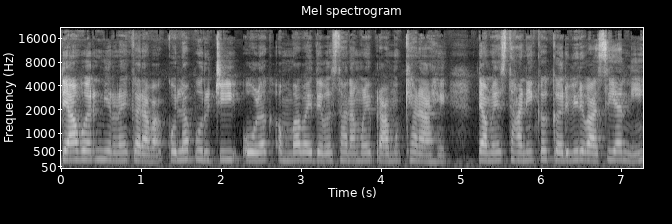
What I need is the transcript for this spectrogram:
त्यावर निर्णय करावा. कोल्हापूरची ओळख अंबाबाई देवस्थानामुळे प्रामुख्यानं आहे. त्यामुळे स्थानिक करवीरवासियांनी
